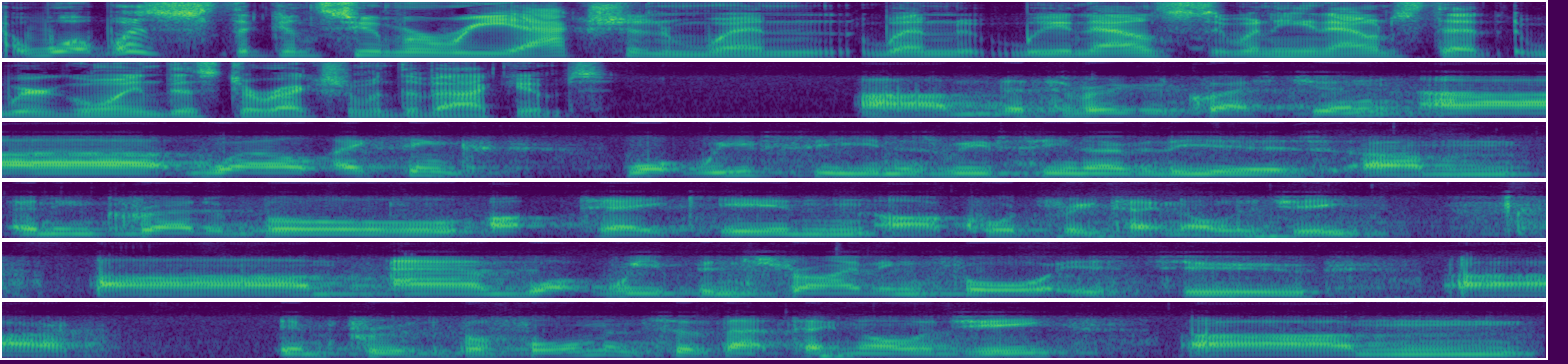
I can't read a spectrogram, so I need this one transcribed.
What was the consumer reaction when when we announced when he announced that we're going this direction with the vacuums? Um, that's a very good question. Uh, well, I think what we've seen is we've seen over the years um, an incredible uptake in our cord-free technology. Um, and what we've been striving for is to uh, improve the performance of that technology um,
